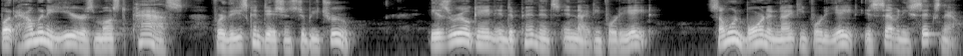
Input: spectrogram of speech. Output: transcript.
But how many years must pass for these conditions to be true? Israel gained independence in 1948. Someone born in 1948 is 76 now.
